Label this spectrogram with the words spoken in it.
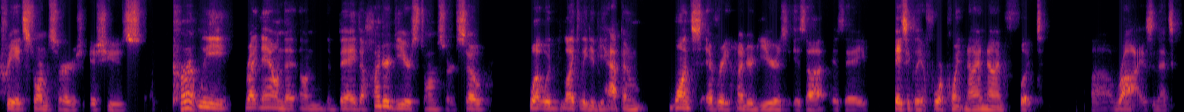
create storm surge issues. Currently, right now on the on the bay, the hundred year storm surge. So, what would likely to be happen once every hundred years is a is a basically a 4.99 foot uh, rise, and that's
